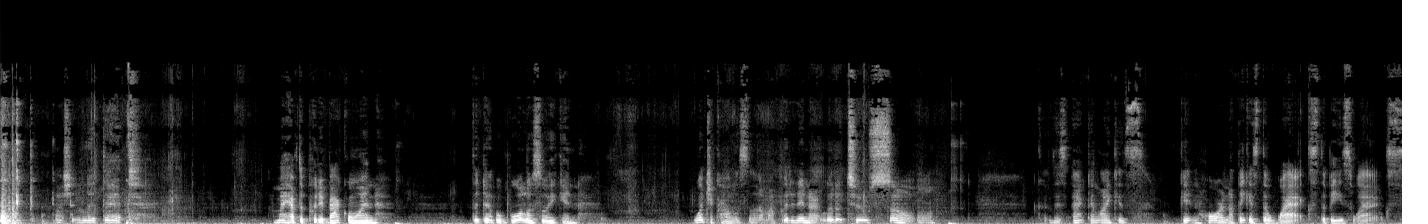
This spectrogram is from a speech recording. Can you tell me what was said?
I should have let that. I might have to put it back on the double boiler so it can what you call it some. I put it in there a little too soon. Because it's acting like it's getting hard. And I think it's the wax, the beeswax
